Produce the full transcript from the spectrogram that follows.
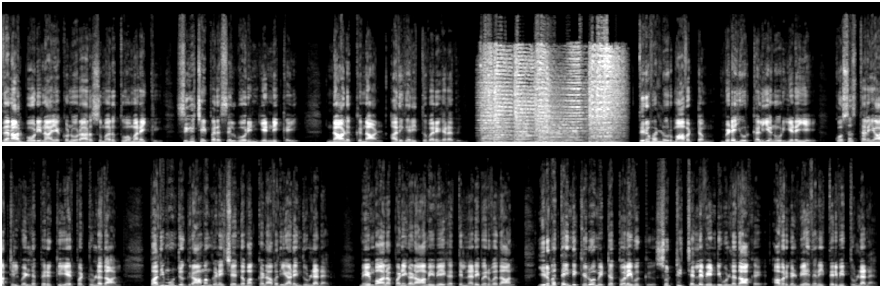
இதனால் போடிநாயக்கனூர் அரசு மருத்துவமனைக்கு சிகிச்சை பெற செல்வோரின் எண்ணிக்கை நாளுக்கு நாள் அதிகரித்து வருகிறது. திருவள்ளூர் மாவட்டம் விடையூர் கலியனூர் இடையே கொசஸ்தலை ஆற்றில் வெள்ளப்பெருக்கு ஏற்பட்டுள்ளதால் பதிமூன்று கிராமங்களைச் சேர்ந்த மக்கள் அவதி அடைந்துள்ளனர். மேம்பாலப் பணிகள் ஆமி வேகத்தில் நடைபெறுவதால் இருபத்தைந்து கிலோமீட்டர் தொலைவுக்கு சுற்றிச் செல்ல வேண்டியுள்ளதாக அவர்கள் வேதனை தெரிவித்துள்ளனர்.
